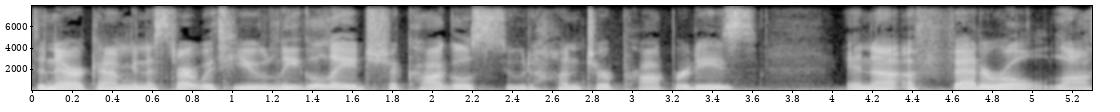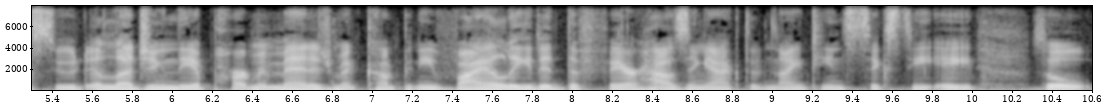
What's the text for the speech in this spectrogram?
Denerica, I'm going to start with you. Legal Aid Chicago sued Hunter Properties in a, a, federal lawsuit alleging the apartment management company violated the Fair Housing Act of 1968. So,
